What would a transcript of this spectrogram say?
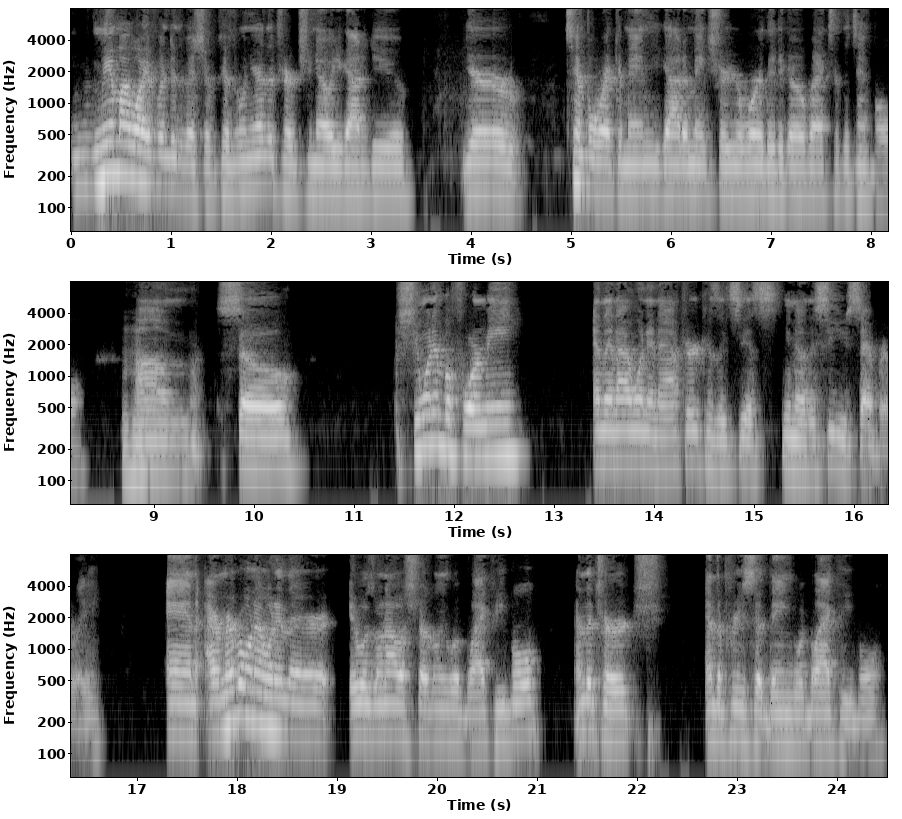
me and my wife went to the bishop because when you're in the church, you know you got to do your temple recommend. You got to make sure you're worthy to go back to the temple. Mhm. Um, so she went in before me, and then I went in after because they see us, you know, they see you separately. And I remember when I went in there, it was when I was struggling with black people and the church and the priesthood thing with black people.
